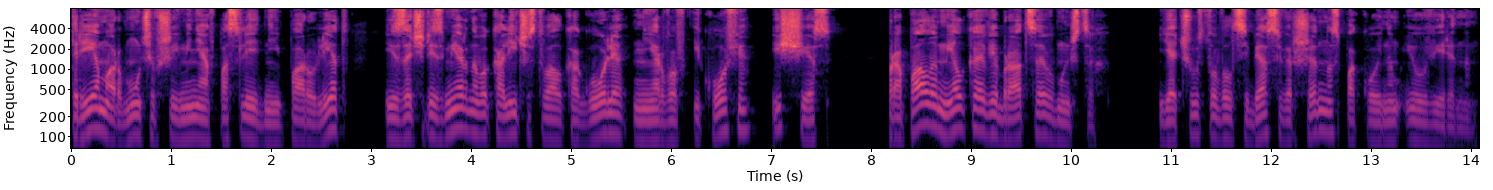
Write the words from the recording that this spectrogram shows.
Тремор, мучивший меня в последние пару лет из-за чрезмерного количества алкоголя, нервов и кофе, исчез. Пропала мелкая вибрация в мышцах. Я чувствовал себя совершенно спокойным и уверенным.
